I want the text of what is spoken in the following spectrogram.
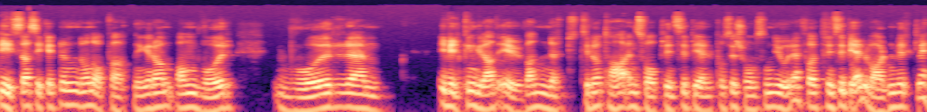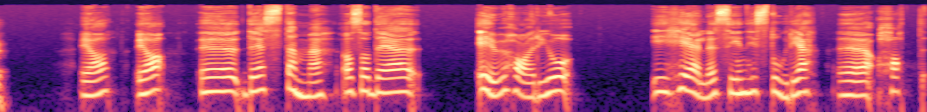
Lise har sikkert noen oppfatninger om, om hvor, hvor um, i hvilken grad EU var nødt til å ta en så prinsipiell posisjon som de gjorde. For prinsipiell var den virkelig. Ja, ja, eh, det stemmer. Altså det EU har jo i hele sin historie eh, hatt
